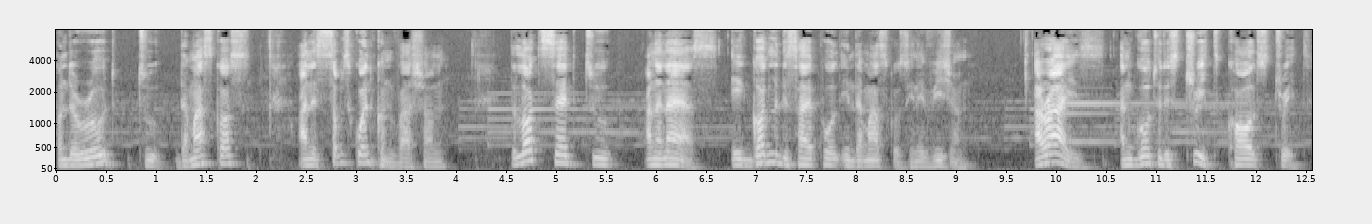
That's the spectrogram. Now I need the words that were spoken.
on the road to Damascus and his subsequent conversion, the Lord said to Ananias, a godly disciple in Damascus, in a vision, Arise and go to the street called Straight,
